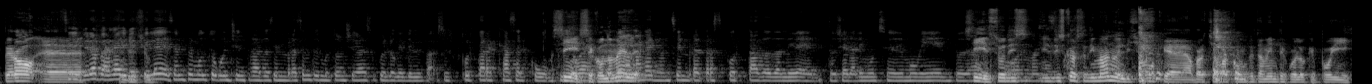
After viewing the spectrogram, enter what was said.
però... Eh, sì, però magari perché lei è sempre molto concentrata, sembra sempre molto concentrata su quello che deve fare, su portare a casa il compito. Sì, ecco, secondo me... magari non sembra trasportata dall'evento, cioè dall'emozione del momento. Sì, il, dis- il, discorso di Manuel diciamo che abbracciava completamente quello che poi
